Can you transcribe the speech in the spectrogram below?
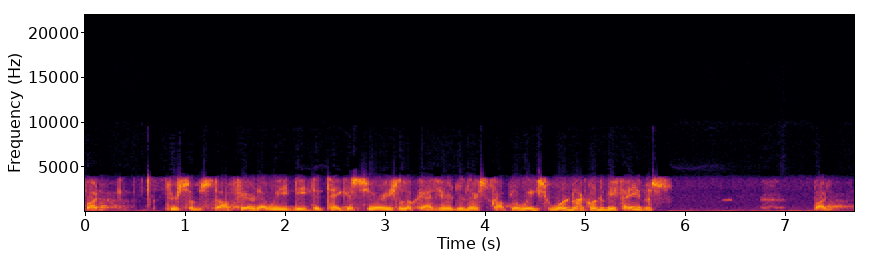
But there's some stuff here that we need to take a serious look at here in the next couple of weeks. We're not going to be famous. But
